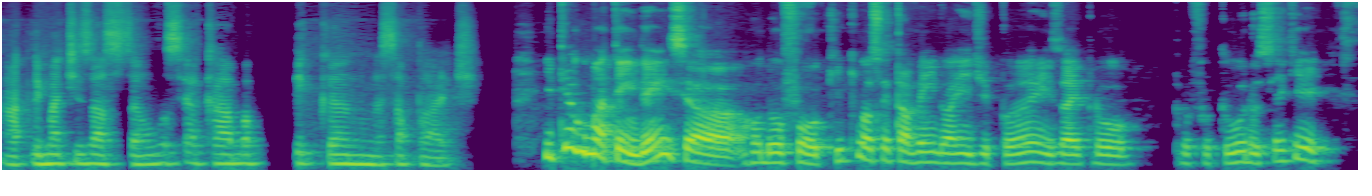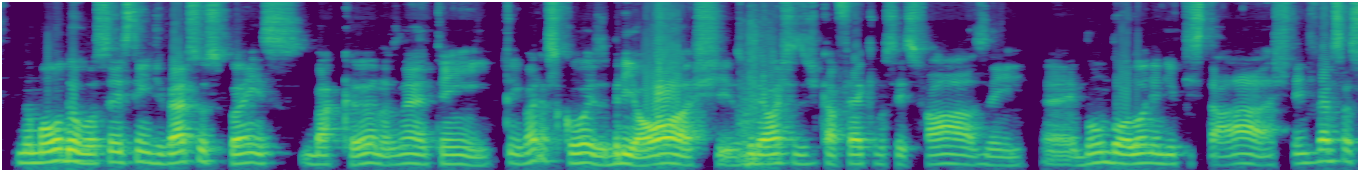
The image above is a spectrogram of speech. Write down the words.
a climatização, você acaba picando nessa parte. E tem alguma tendência, Rodolfo, o que, que você está vendo aí de pães aí pro, para o futuro. Eu sei que no Moldle vocês têm diversos pães bacanas, né? Tem, tem várias coisas, brioches, brioches de café que vocês fazem, é, bombolone de pistache, tem diversas,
